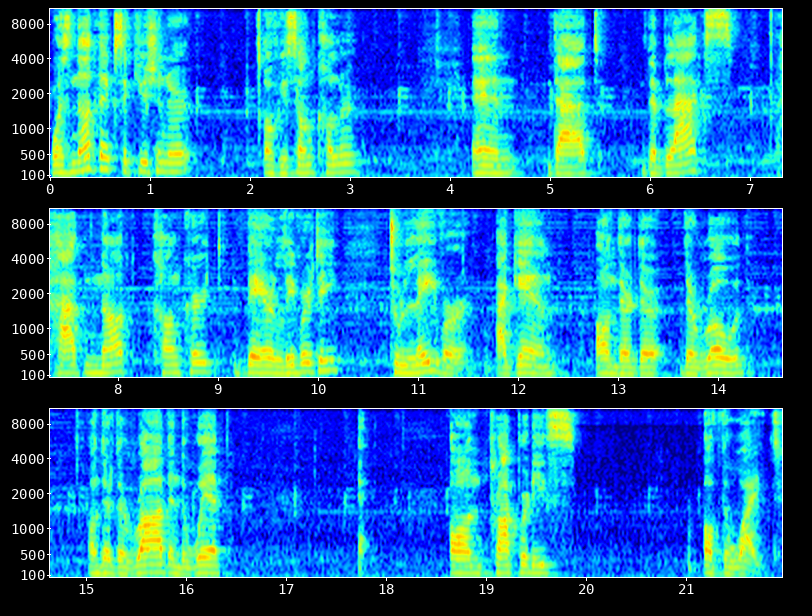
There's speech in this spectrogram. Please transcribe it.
was not the executioner of his own color and that the blacks had not conquered their liberty to labor again under the, the road under the rod and the whip on properties of the white.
